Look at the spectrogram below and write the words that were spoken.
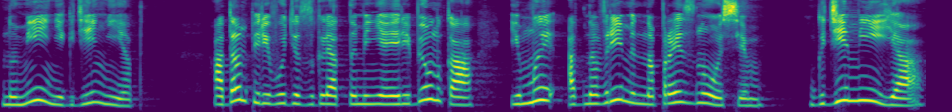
но Мии нигде нет. Адам переводит взгляд на меня и ребенка, и мы одновременно произносим «Где Мия?».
